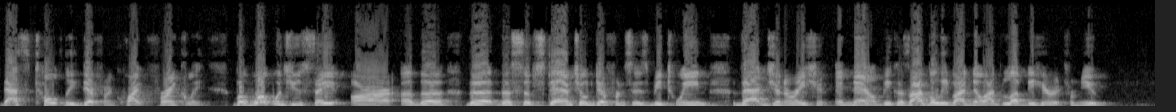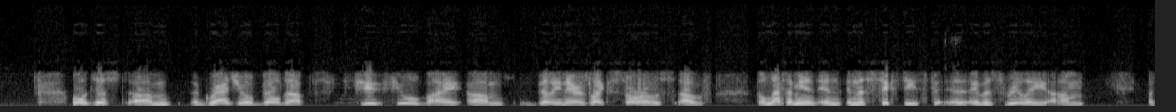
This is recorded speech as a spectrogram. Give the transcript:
that's totally different quite frankly. But what would you say are uh, the the the substantial differences between that generation and now? Because i believe i know. I'd love to hear it from you. Well just um, a gradual build up fueled by um, billionaires like soros of the left. I mean in in the 60s it was really um, a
